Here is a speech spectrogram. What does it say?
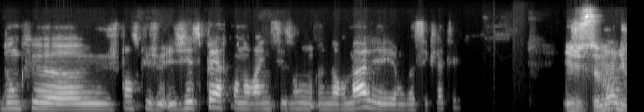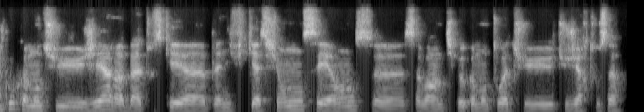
Donc, euh, je pense que j'espère qu'on aura une saison normale et on va s'éclater. Et justement, du coup, comment tu gères bah, tout ce qui est planification, séance, savoir un petit peu comment toi tu gères tout ça?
